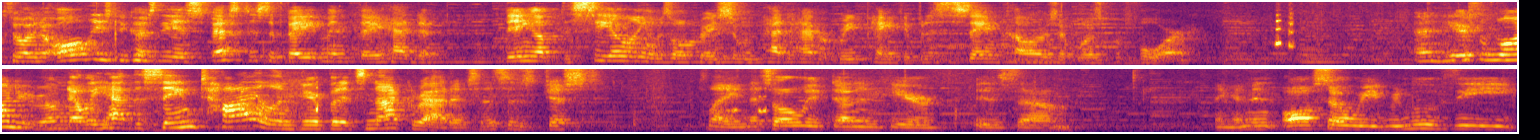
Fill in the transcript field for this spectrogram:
So in all these, because of the asbestos abatement, they had to ding up the ceiling. It was all crazy, so we had to have it repainted, but it's the same color as it was before. And here's the laundry room. Now we have the same tile in here, but it's not grouted. This is just plain. That's all we've done in here is um, thing. And then also we removed the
